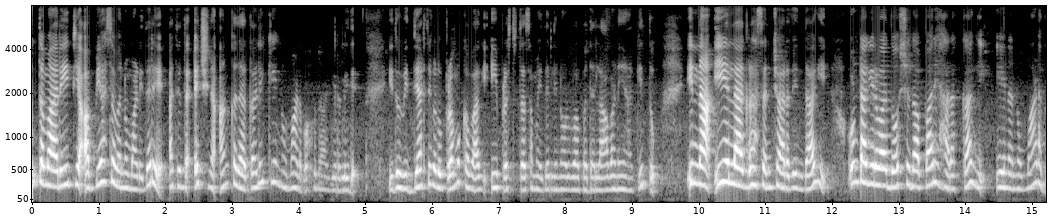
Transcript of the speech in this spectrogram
ಉತ್ತಮ ರೀತಿಯ ಅಭ್ಯಾಸವನ್ನು ಮಾಡಿದರೆ ಅತ್ಯಂತ ಹೆಚ್ಚಿನ ಅಂಕದ ಗಳಿಕೆಯನ್ನು ಮಾಡಬಹುದಾಗಿರಲಿದೆ. ಇದು ವಿದ್ಯಾರ್ಥಿಗಳು ಪ್ರಮುಖವಾಗಿ ಈ ಪ್ರಸ್ತುತ ಸಮಯದಲ್ಲಿ ನೋಡುವ ಬದಲಾವಣೆಯಾಗಿದ್ದು, ಇನ್ನು ಈ ಎಲ್ಲ ಗ್ರಹ ಸಂಚಾರದಿಂದಾಗಿ ಉಂಟಾಗಿರುವ ದೋಷದ ಪರಿಹಾರಕ್ಕಾಗಿ ಏನನ್ನು ಮಾಡಬೇಕು.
